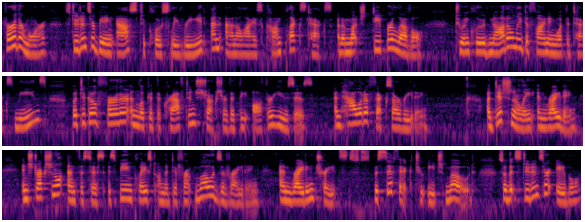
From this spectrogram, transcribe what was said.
Furthermore, students are being asked to closely read and analyze complex texts at a much deeper level to include not only defining what the text means, but to go further and look at the craft and structure that the author uses and how it affects our reading. Additionally, in writing, instructional emphasis is being placed on the different modes of writing and writing traits specific to each mode so that students are able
